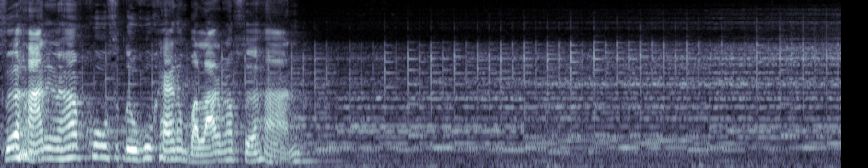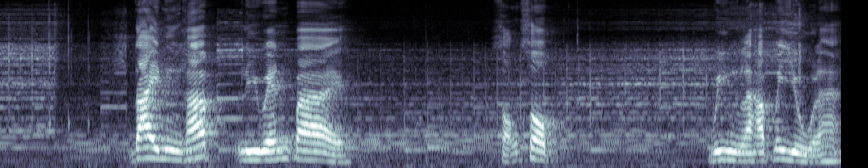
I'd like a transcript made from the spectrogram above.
เสือหานนี่นะครับ คู่ศัตรูคู่แค้นของปารักครับ เสือหาน ได้หนึ่งครับ รีเวนต์ไปสองศพ วิ่งแล้วครับไม่อยู่แล้วฮะ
